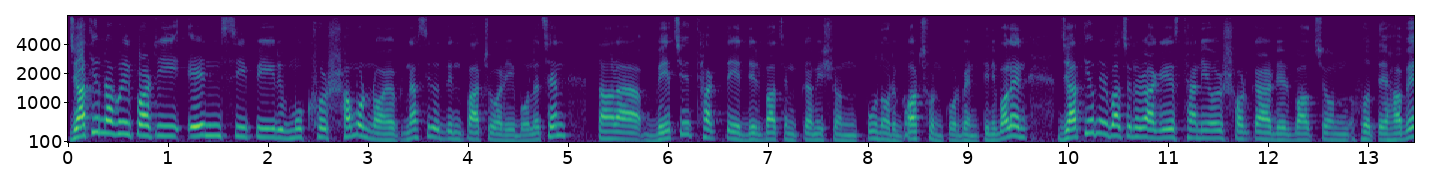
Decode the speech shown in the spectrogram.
জাতীয় নাগরিক পার্টি এনসিপির মুখ্য সমন্বয়ক নাসিরুদ্দিন পাটোয়ারি বলেছেন তাঁরা বেঁচে থাকতে নির্বাচন কমিশন পুনর্গঠন করবেন। তিনি বলেন, জাতীয় নির্বাচনের আগে স্থানীয় সরকার নির্বাচন হতে হবে।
